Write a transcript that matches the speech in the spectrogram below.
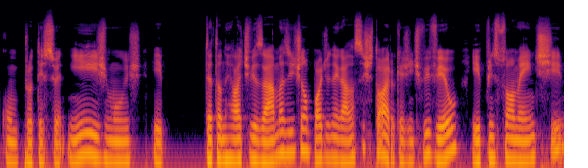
com protecionismos e tentando relativizar, mas a gente não pode negar nossa história, o que a gente viveu e principalmente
